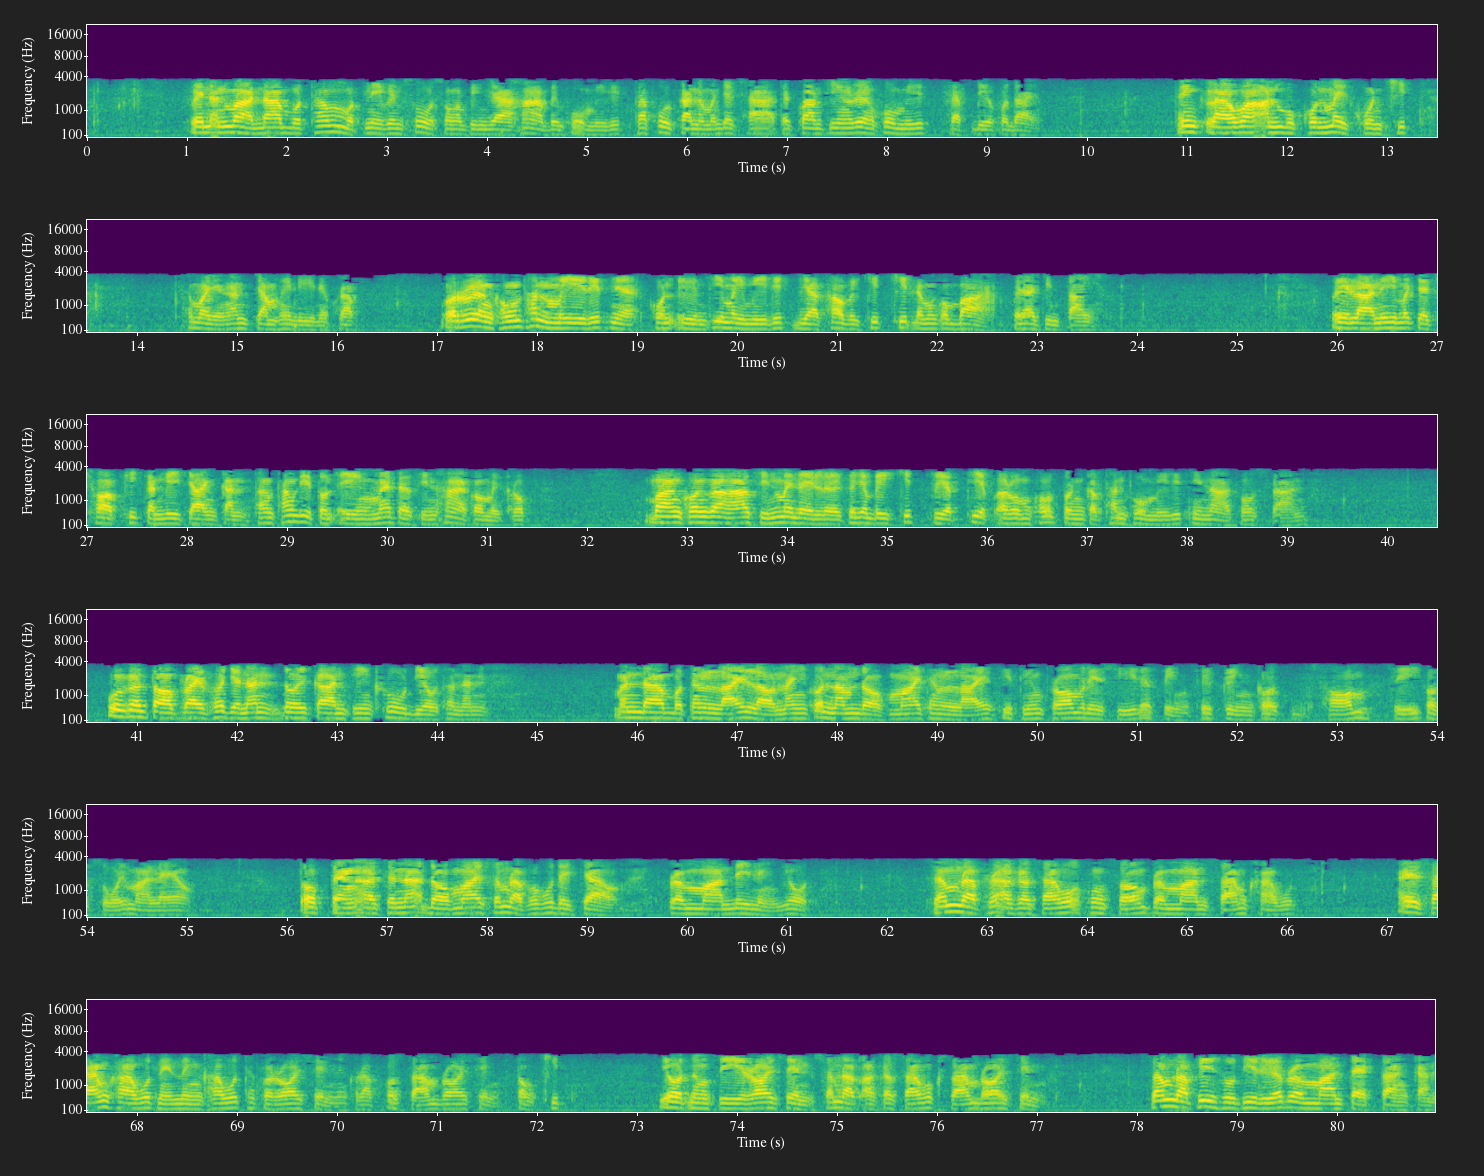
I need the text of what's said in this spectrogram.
เป็นอันว่าดาบททั้งหมดนี่เป็นสู้ทรงปัญญาห้าเป็นผู้มีฤทธิ์ถ้าพูดกันมันจะช้าแต่ความจริงเรื่องผู้มีฤทธิ์แบบเดียวก็ได้ท่านกล่าวว่าอันบุคคลไม่ควรคิดถ้ามาอย่างนั้นจำให้ดีนะครับ ว่าเรื่องของท่านมีฤทธิ์เนี่ย คนอื่นที่ไม่มีฤทธิ์อย่าเข้าไปคิดคิดแล้วมันก็บ้าเป็นอาจินไตย เวลานี้มักจะชอบคิดกันวิจารณ์กัน ทั้งทั้งที่ตนเองแม้แต่สินห้าก็ไม่ครบ บางคนก็หาสินไม่ได้เลย ก็ยังไปคิดเปรียบเทียบอารมณ์ของตนกับท่านผู้มีฤทธิ์ที่น่าสงสารพูดกันต่อไปเพราะฉะนั้นโดยการเพียงครู่เดียวเท่านั้นบรรดาบททั้งหลายเหล่านั้นก็นำดอกไม้ทั้งหลายที่ถึงพร้อมด้วยสีและกลิ่นคือกลิ่นก็หอมสีก็สวยมาแล้ว ตกแต่งอาสนะดอกไม้สำหรับพระพุทธเจ้าประมาณได้หนึ่งโยชน์สำหรับพระอักษาวกของสองประมาณสามขาวุธให้สามขาวุธในหนึ่งขาวุธถ้าก็ร้อยเส้นนะครับ ก็สามร้อยเส้นต้องคิด โยชน์หนึ่งสี่ร้อยเส้นสำหรับอักษาวกสามร้อยเส้นสำหรับพิสูจน์ที่เหลือประมาณแตกต่างกัน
